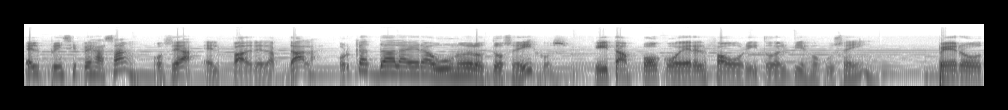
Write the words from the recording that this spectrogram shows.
el príncipe Hassan, o sea, el padre de Abdallah, porque Abdallah era uno de los 12 hijos y tampoco era el favorito del viejo Hussein. Pero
